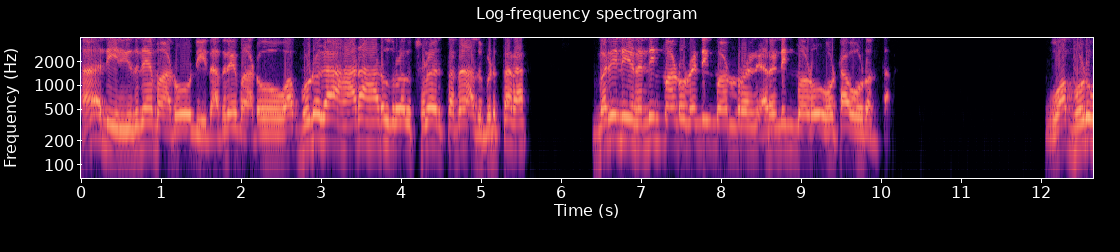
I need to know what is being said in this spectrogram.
ಆ, ನೀನ್ ಇದನ್ನೇ ಮಾಡು, ನೀನ್ ಅದನ್ನೇ ಮಾಡು. ಒಬ್ಬ ಹುಡುಗ ಹಾಡ ಹಾಡೋದ್ರೊಳಗ ಚಲೋ ಇರ್ತಾನ, ಅದು ಬಿಡ್ತಾರ. ಬರೀ ನೀ ರನ್ನಿಂಗ್ ಮಾಡು ರನ್ನಿಂಗ್ ಮಾಡು ರನ್ನಿಂಗ್ ಮಾಡು, ಓಟ ಓಡು ಅಂತ. ಒಬ್ಬ ಹುಡುಗ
